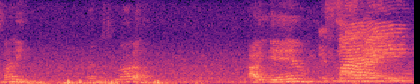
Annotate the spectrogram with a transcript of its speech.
स्माइलिंग मैं मुस्कुरा रहा हूँ आई एम Smiling.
